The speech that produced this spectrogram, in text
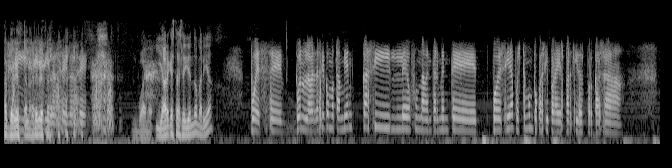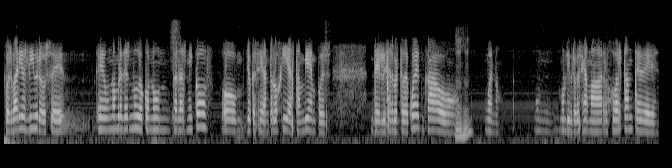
la pereza, sí, la pereza. sí, lo sé, lo sé. Bueno, ¿y ahora qué estás leyendo, María? Pues eh, bueno, la verdad es que como también casi leo fundamentalmente poesía, pues tengo un poco así por ahí esparcidos por casa, pues varios libros. eh, eh, un hombre desnudo con un Kalashnikov, o yo que sé, antologías también, pues de Luis Alberto de Cuenca, o bueno, un, un libro que se llama Rojo Bastante de,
